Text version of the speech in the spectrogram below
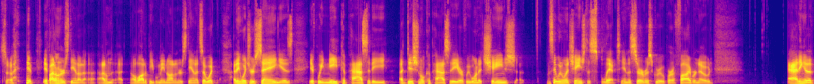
So if, if I don't understand it, I don't. A lot of people may not understand it. So what I think what you're saying is, if we need capacity, additional capacity, or if we want to change, let's say we want to change the split in a service group or a fiber node, adding a,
